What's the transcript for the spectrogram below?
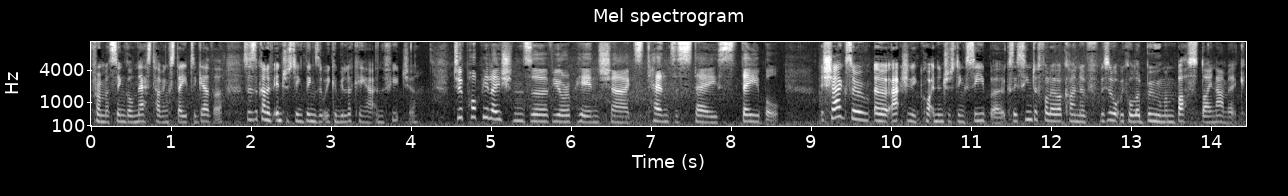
from a single nest having stayed together. So, these are kind of interesting things that we could be looking at in the future. Do populations of European shags tend to stay stable? Shags are uh, actually quite an interesting seabird because they seem to follow a kind of this is what we call a boom and bust dynamic.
